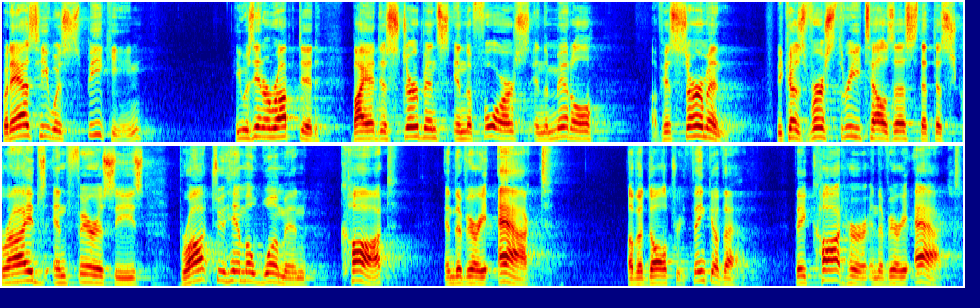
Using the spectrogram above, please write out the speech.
But as he was speaking, he was interrupted by a disturbance in the force in the middle of his sermon. Because verse 3 tells us that the scribes and Pharisees brought to him a woman caught in the very act of adultery. Think of that. They caught her in the very act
